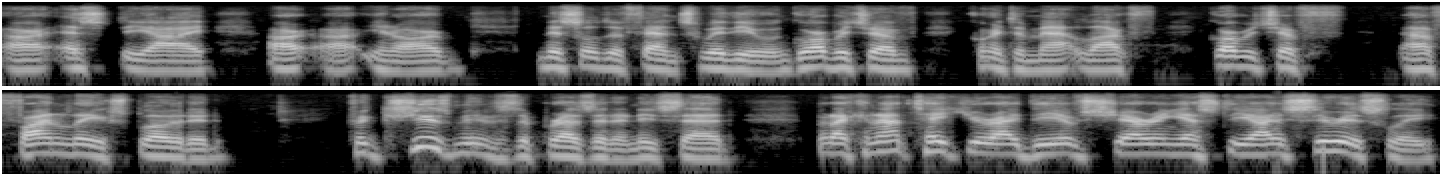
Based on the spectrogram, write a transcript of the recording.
our SDI, our, our, you know our missile defense with you." And Gorbachev, according to Matlock, Gorbachev uh, finally exploded. Excuse me, Mr. President, he said, but I cannot take your idea of sharing SDI seriously.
